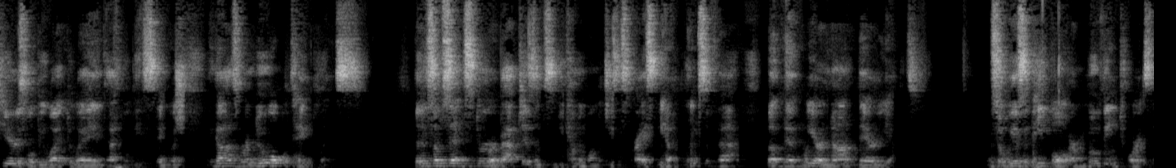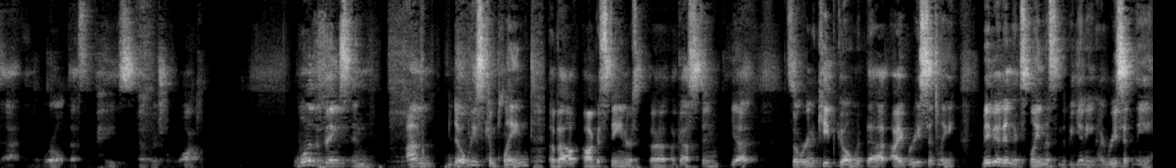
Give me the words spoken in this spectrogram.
tears will be wiped away and death will be extinguished, and God's renewal will take place? That in some sense, through our baptisms and becoming one with Jesus Christ, we have a glimpse of that, but that we are not there yet. And so we as a people are moving towards that in the world. That's the pace at which we're walking. One of the things, and I'm nobody's complained about Augustine or uh, Augustine yet, so we're going to keep going with that. I recently, maybe I didn't explain this in the beginning. I recently,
